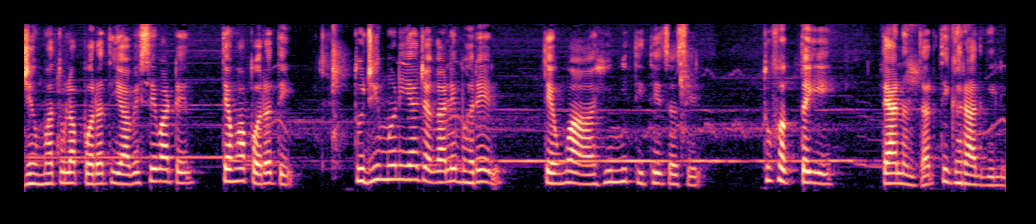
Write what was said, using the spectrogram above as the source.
जेव्हा तुला परत यावेसे वाटेल तेव्हा परत ये. तुझी मन या जगाने भरेल तेव्हाही मी तिथेच असेल. तू फक्त ये. त्यानंतर ती घरात गेली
